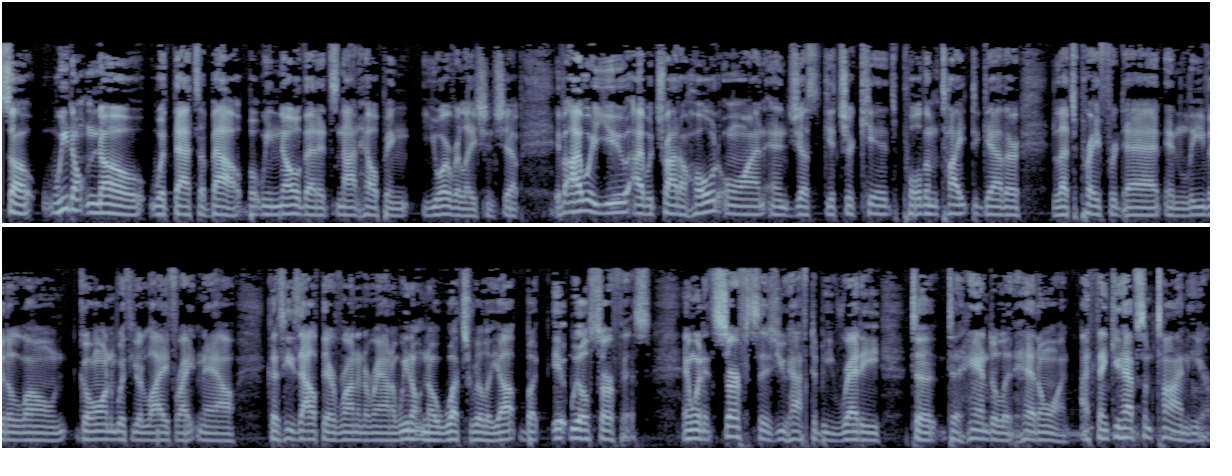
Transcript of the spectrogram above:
So we don't know what that's about, but we know that it's not helping your relationship. If I were you, I would try to hold on and just get your kids, pull them tight together. Let's pray for dad and leave it alone. Go on with your life right now because he's out there running around and we don't know what's really up, but it will surface. And when it surfaces, you have to be ready to, to handle it head on. I think you have some time here.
